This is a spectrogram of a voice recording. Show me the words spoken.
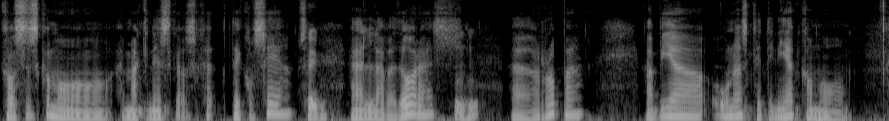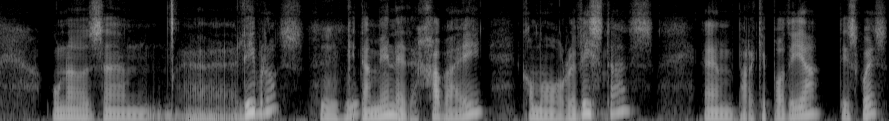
cosas como máquinas de coser, Sí. eh, lavadoras, eh, ropa. Había unos que tenían como unos em, eh, libros que también le dejaba ahí como revistas em, para que podía después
